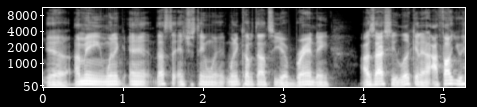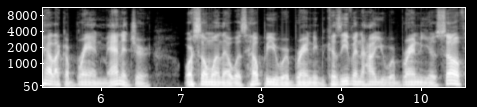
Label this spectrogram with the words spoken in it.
Yeah i mean when it and that's the interesting when when it comes down to your branding i was actually looking at i thought you had like a brand manager or someone that was helping you with branding because even how you were branding yourself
